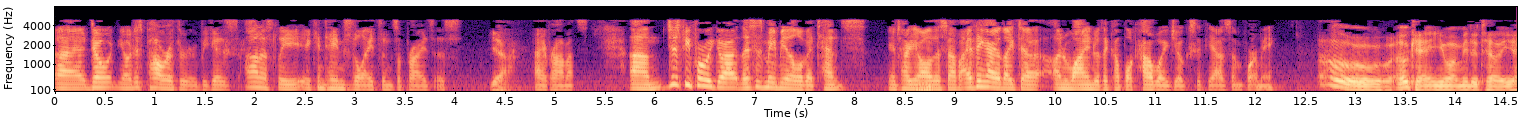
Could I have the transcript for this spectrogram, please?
Uh, don't you know? Just power through because honestly, it contains delights and surprises. Yeah. I promise. Um, just before we go out, this is maybe a little bit tense. You know, talking all this stuff. I think I'd like to unwind with a couple of cowboy jokes if you have some for me. Oh, okay. You want me to tell you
